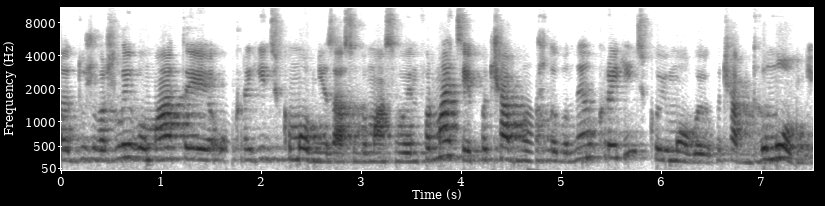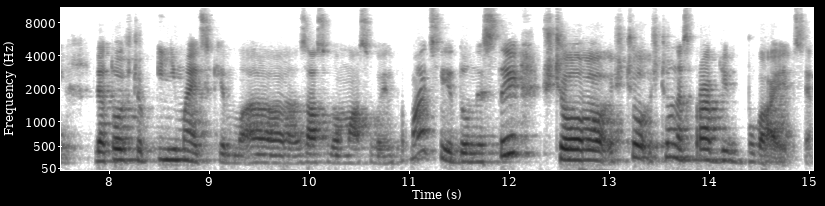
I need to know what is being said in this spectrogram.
е, дуже важливо мати українськомовні засоби масової інформації, хоча б можливо не українською мовою, хоча б двомовні, для того, щоб і німецьким е, засобам масової інформації донести, що, що, що насправді відбувається.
